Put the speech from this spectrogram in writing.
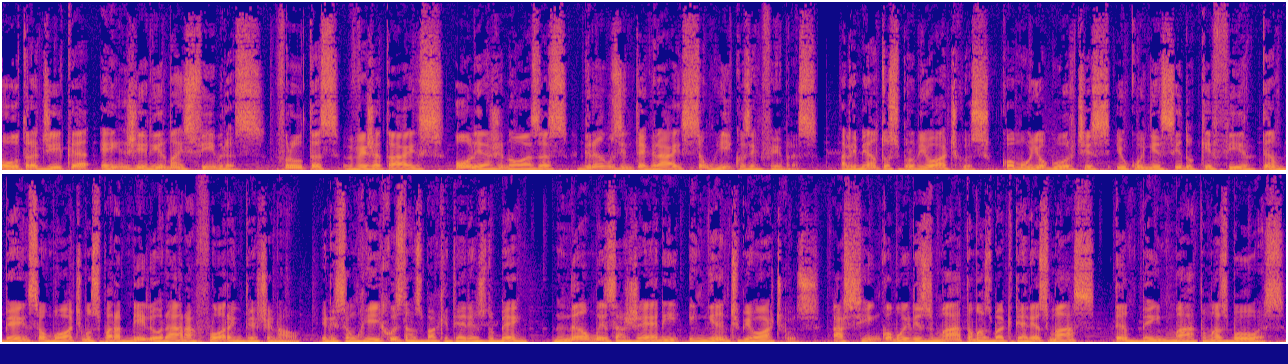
Outra dica é ingerir mais fibras. Frutas, vegetais, oleaginosas, grãos integrais são ricos em fibras. Alimentos probióticos, como iogurtes e o conhecido kefir, também são ótimos para melhorar a flora intestinal. Eles são ricos nas bactérias do bem. Não exagere em antibióticos. Assim como eles matam as bactérias más, também matam as boas.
